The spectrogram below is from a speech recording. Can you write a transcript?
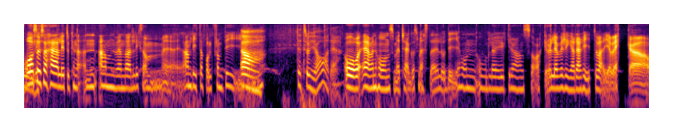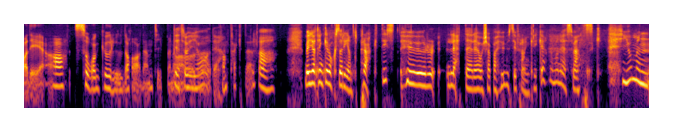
Och så är det så härligt att kunna an- använda, liksom, eh, anlita folk från byn. Ja, det tror jag det. Och även hon som är trädgårdsmästare, Lodi, hon odlar ju grönsaker och levererar hit varje vecka. Och det är ja, så guld att ha den typen Det av kontakter. Ja. Men jag tänker också rent praktiskt. Hur lätt är det att köpa hus i Frankrike när man är svensk? Jo, men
